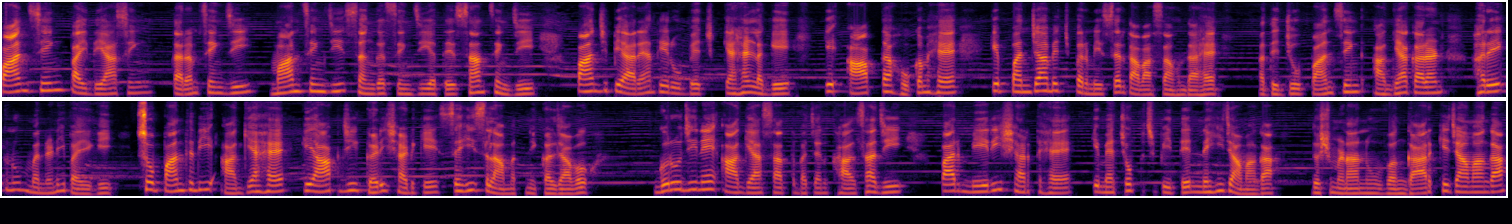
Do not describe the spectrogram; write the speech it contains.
ਪੰਜ ਸਿੰਘ, ਭਾਈ ਦਿਆ ਸਿੰਘ, ਧਰਮ ਸਿੰਘ ਜੀ, ਮਾਨ ਸਿੰਘ ਜੀ, ਸੰਗਤ ਸਿੰਘ ਜੀ ਅਤੇ ਸੰਤ ਸਿੰਘ ਜੀ ਪੰਜ ਪਿਆਰਿਆਂ ਦੇ ਰੂਪ ਵਿੱਚ ਕਹਿਣ ਲੱਗੇ ਕਿ ਆਪ ਦਾ ਹੁਕਮ ਹੈ ਕਿ ਪੰਜਾਂ ਵਿੱਚ ਪਰਮੇਸ਼ਰ ਦਾ ਵਾਸਾ ਹੁੰਦਾ ਹੈ ਅਤੇ ਜੋ ਪੰਜ ਸਿੰਘ ਆਗਿਆ ਕਰਨ ਹਰੇਕ ਨੂੰ ਮੰਨਣੀ ਪਏਗੀ, ਸੋ ਪੰਥ ਦੀ ਆਗਿਆ ਹੈ ਕਿ ਆਪ ਜੀ ਗੜੀ ਛੱਡ ਕੇ ਸਹੀ ਸਲਾਮਤ ਨਿਕਲ ਜਾਵੋ। ਗੁਰੂ ਜੀ ਨੇ ਆਗਿਆ ਸਤ ਬਚਨ ਖਾਲਸਾ ਜੀ, ਪਰ ਮੇਰੀ ਸ਼ਰਤ ਹੈ ਕਿ ਮੈਂ ਚੁੱਪ ਚਪੀਤੇ ਨਹੀਂ ਜਾਵਾਂਗਾ। ਦੁਸ਼ਮਣਾਂ ਨੂੰ ਵੰਗਾਰ ਕੇ ਜਾਵਾਂਗਾ।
